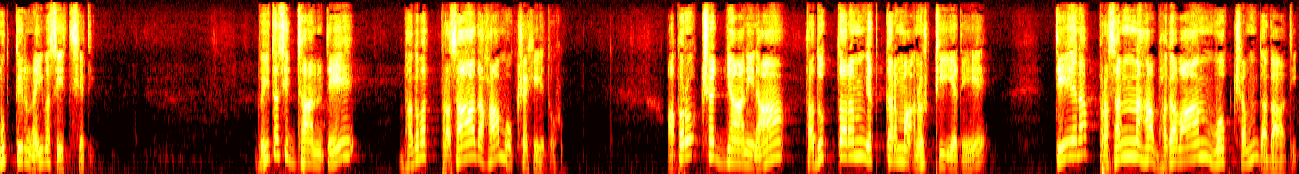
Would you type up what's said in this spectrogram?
मुक्तिर्नैव सेत्स्यति। द्वैतसिद्धान्ते భగవత్ ప్రసాద మోక్షహేతు. అపరోక్షజ్ఞానిన తదుత్తరం యత్కర్మ అనుష్ఠీయతే తేన ప్రసన్న భగవాన్ మోక్షం దదాతి.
